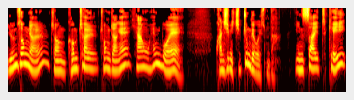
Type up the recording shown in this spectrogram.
윤석열 전 검찰총장의 향후 행보에 관심이 집중되고 있습니다. 인사이트 K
